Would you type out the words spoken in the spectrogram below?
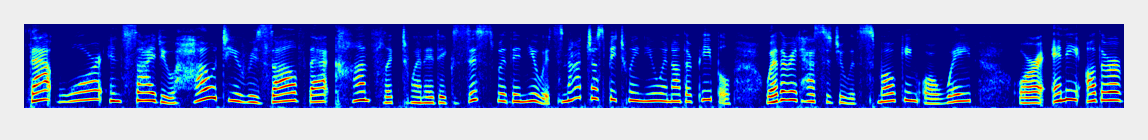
That war inside you, how do you resolve that conflict when it exists within you? It's not just between you and other people, whether it has to do with smoking or weight or any other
